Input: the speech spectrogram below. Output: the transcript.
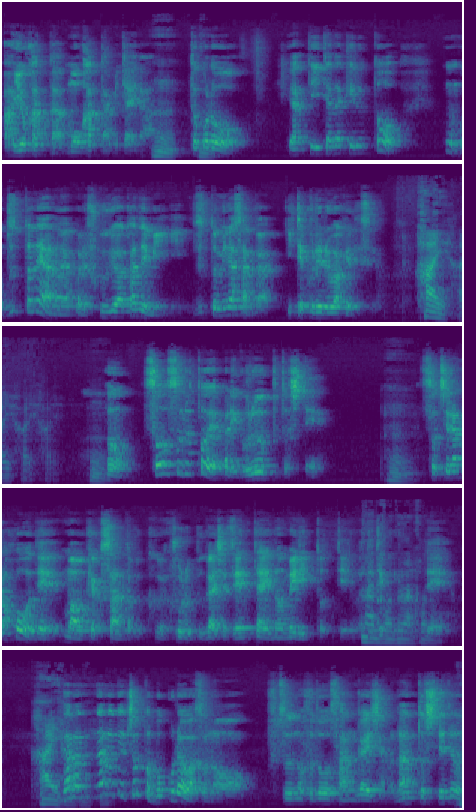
あ、あ、よかった、儲かったみたいなところをやっていただけると、もうずっとね、あの、やっぱり副業アカデミーにずっと皆さんがいてくれるわけですよ。はいはいはいはい。うん、そうすると、やっぱりグループとして、うん、そちらの方で、まあお客さんとかグループ会社全体のメリットっていうのが出てくるので、はい、はい、なのなのでちょっと僕らはその、普通の不動産会社の何としてでも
